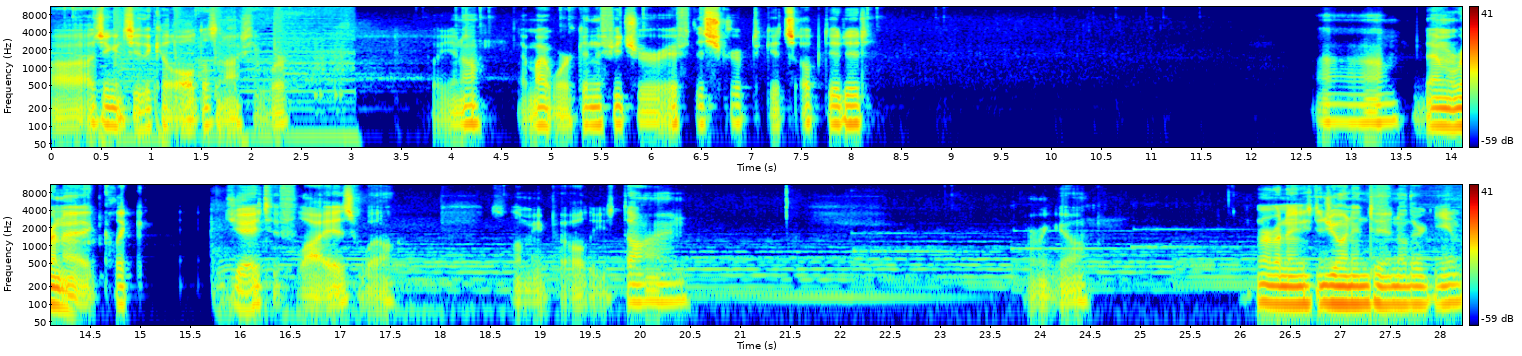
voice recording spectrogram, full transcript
uh, as you can see, the kill all doesn't actually work. But you know, it might work in the future if this script gets updated. Um, then we're gonna click J to fly as well. So let me put all these down. There we go. We're gonna need to join into another game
